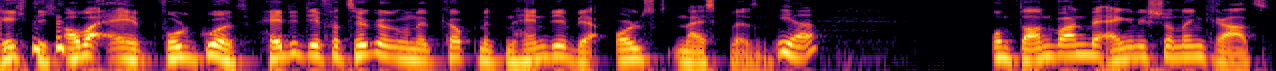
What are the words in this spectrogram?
Richtig, aber ey, voll gut. Hätte ich die Verzögerung nicht gehabt mit dem Handy, wäre alles nice gewesen. Ja. Und dann waren wir eigentlich schon in Graz.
